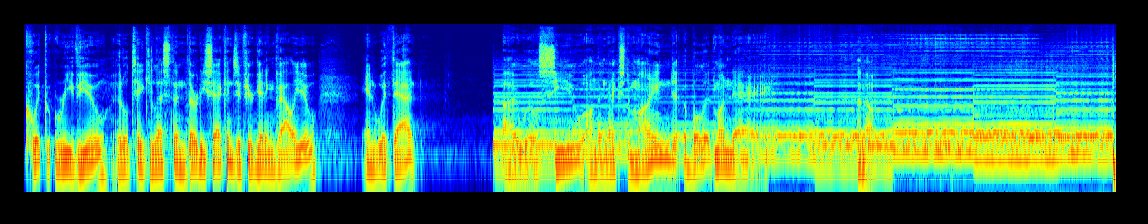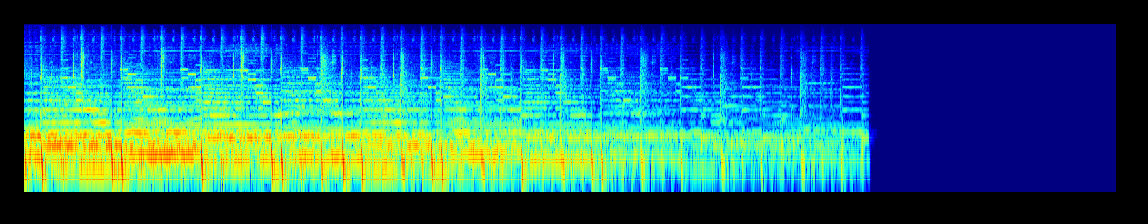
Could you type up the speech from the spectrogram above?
quick review. It'll take you less than 30 seconds if you're getting value. And with that, I will see you on the next Mind Bullet Monday. I'm out.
